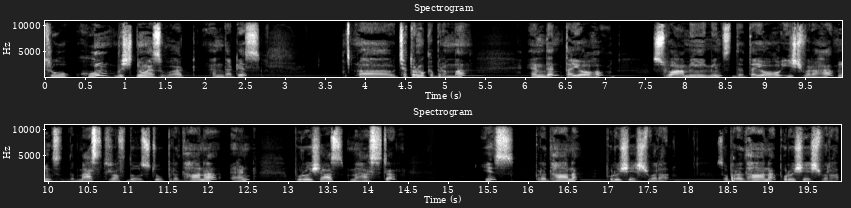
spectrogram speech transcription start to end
through whom Vishnu has worked, and that is uh, Chaturmukha Brahma. And then Tayoho Swami means the Tayoho Ishvaraha means the master of those two, Pradhana and Purusha's master is Pradhana Purusheshwara. So Pradhana Purusheshwara.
